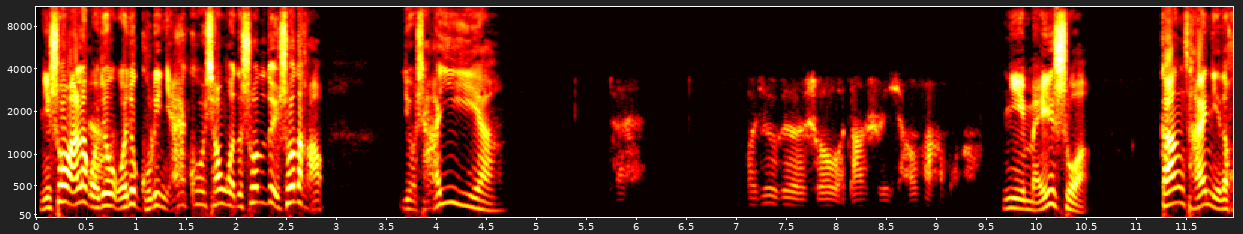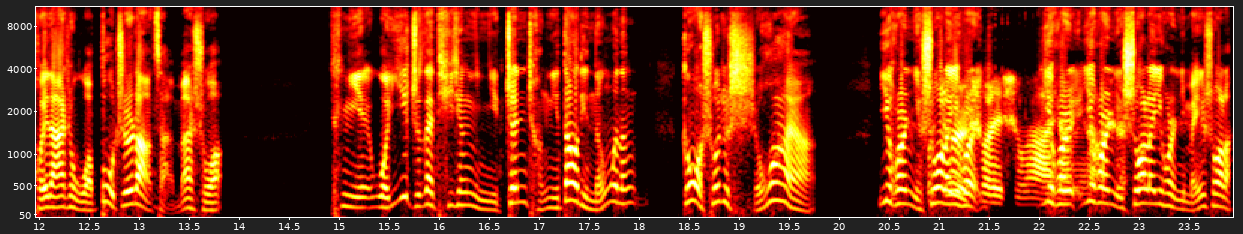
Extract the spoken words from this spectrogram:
你说完了，我就我就鼓励你，哎，小伙子说的对，说的好，有啥意义啊？对，我就跟他说我当时的想法嘛。你没说，刚才你的回答是我不知道怎么说。你我一直在提醒你，你真诚，你到底能不能跟我说句实话呀？一会儿你说了一会儿，一会儿一会儿你说了一会儿你没说了，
